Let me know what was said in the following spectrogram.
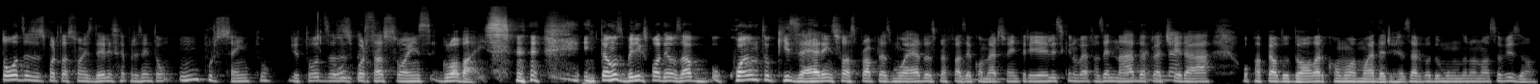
todas as exportações deles representam 1% de todas as 1%. exportações globais. então os BRICS podem usar o quanto quiserem suas próprias moedas para fazer comércio entre eles, que não vai fazer nada para tirar o papel do dólar como a moeda de reserva do mundo na nossa visão.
